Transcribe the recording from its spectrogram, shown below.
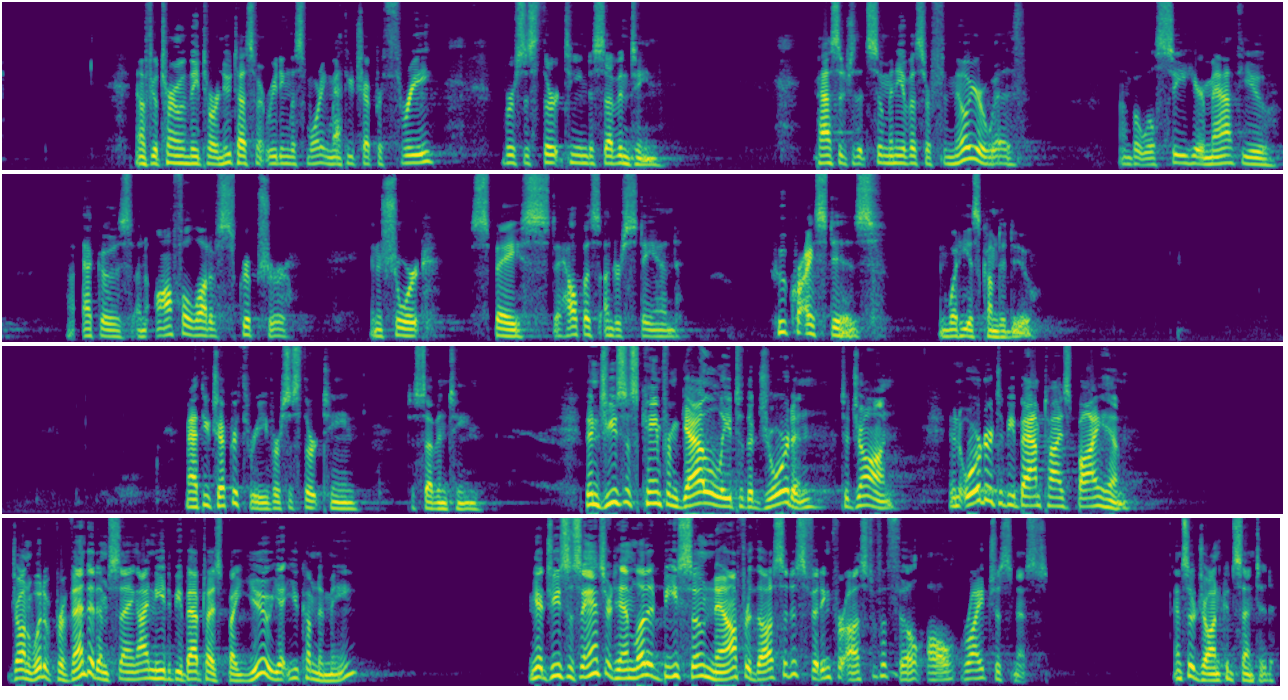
Now, if you'll turn with me to our New Testament reading this morning, Matthew chapter 3, verses 13 to 17. A passage that so many of us are familiar with, um, but we'll see here Matthew uh, echoes an awful lot of scripture in a short space to help us understand who Christ is and what he has come to do. Matthew chapter 3, verses 13 to 17. Then Jesus came from Galilee to the Jordan to John in order to be baptized by him. John would have prevented him, saying, I need to be baptized by you, yet you come to me. And Yet Jesus answered him, Let it be so now, for thus it is fitting for us to fulfill all righteousness. And so John consented.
